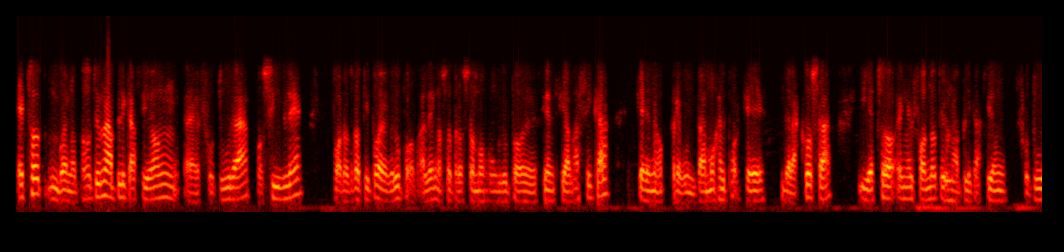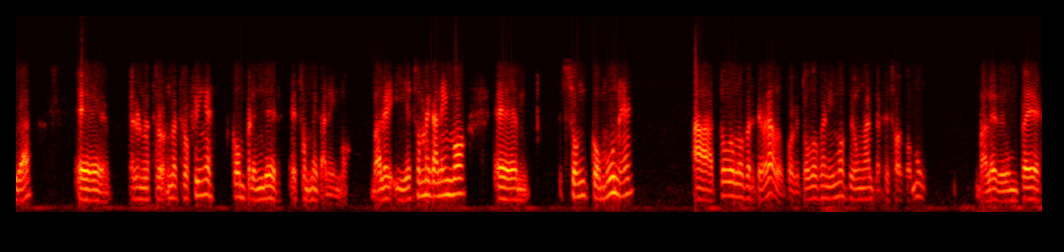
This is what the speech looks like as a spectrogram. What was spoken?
esto, bueno, todo tiene una aplicación eh, futura posible por otro tipo de grupos, ¿vale? Nosotros somos un grupo de ciencia básica que nos preguntamos el porqué de las cosas y esto en el fondo tiene una aplicación futura, eh, pero nuestro, nuestro fin es comprender estos mecanismos, ¿vale? Y estos mecanismos eh, son comunes a todos los vertebrados, porque todos venimos de un antecesor común, ¿vale? De un pez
